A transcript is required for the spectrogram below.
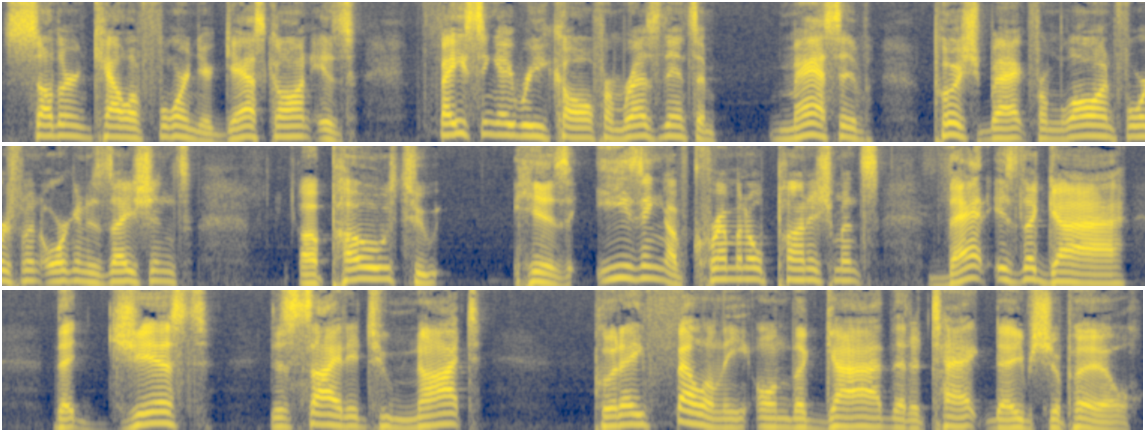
Southern California. Gascon is facing a recall from residents and massive pushback from law enforcement organizations opposed to his easing of criminal punishments. That is the guy that just decided to not put a felony on the guy that attacked Dave Chappelle.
